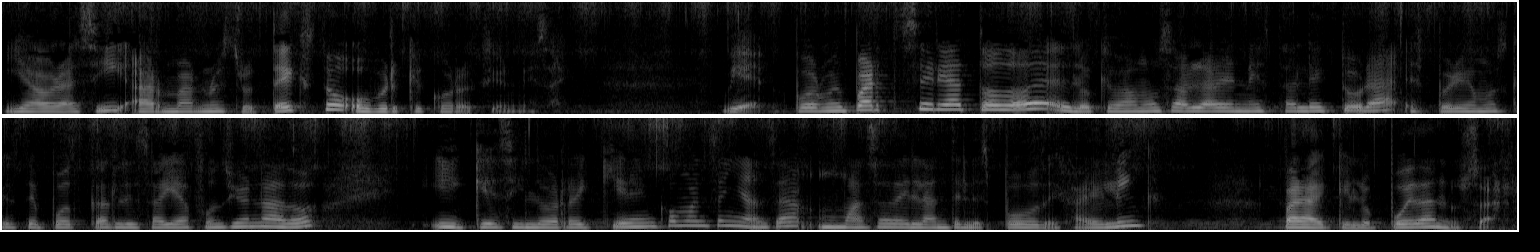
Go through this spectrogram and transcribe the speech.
y ahora sí, armar nuestro texto o ver qué correcciones hay. Bien, por mi parte sería todo de lo que vamos a hablar en esta lectura. Esperemos que este podcast les haya funcionado y que si lo requieren como enseñanza, más adelante les puedo dejar el link para que lo puedan usar.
